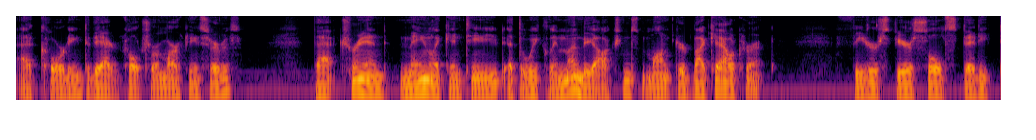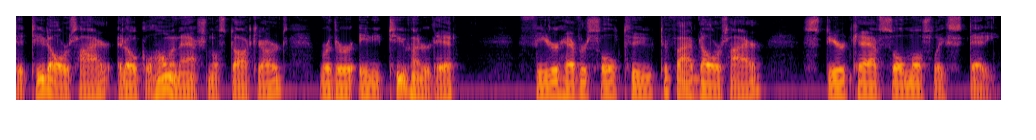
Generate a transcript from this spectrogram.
according to the Agricultural Marketing Service. That trend mainly continued at the weekly Monday auctions monitored by Cattle Current. Feeder steers sold steady to $2 higher at Oklahoma National Stockyards, where there were 8,200 head. Feeder heifers sold 2 to $5 higher. Steer calves sold mostly steady.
